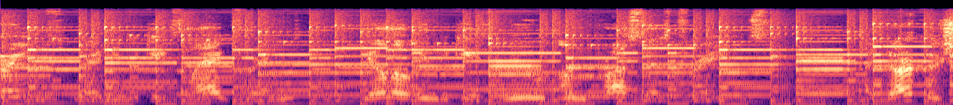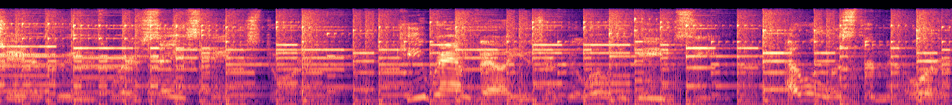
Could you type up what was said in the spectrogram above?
frames, red indicates lag frames, yellow indicates new unprocessed frames. A darker shade of green is where save state is stored. Key RAM values are below the game scene. I will list them in order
